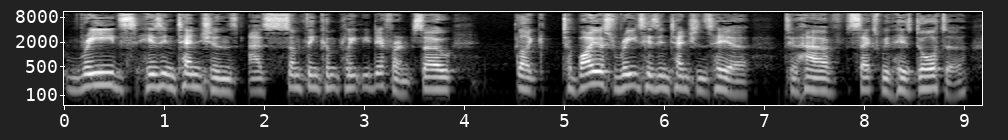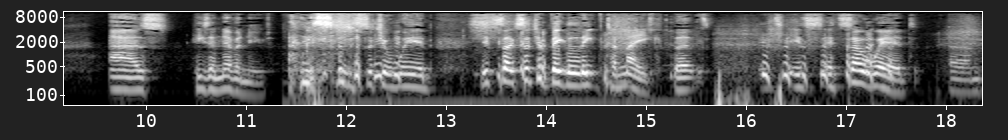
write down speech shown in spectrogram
reads his intentions as something completely different. So, like, Tobias reads his intentions here to have sex with his daughter as he's a never nude. And it's, it's such a weird, it's like such a big leap to make that it's, it's, it's so weird. Um,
